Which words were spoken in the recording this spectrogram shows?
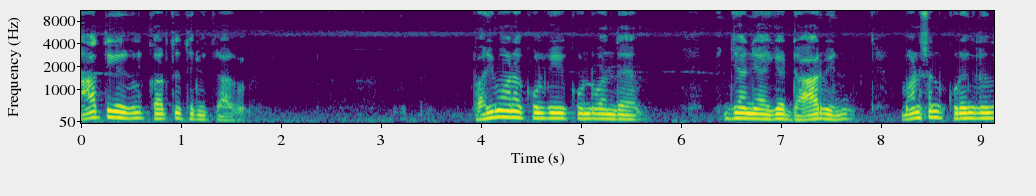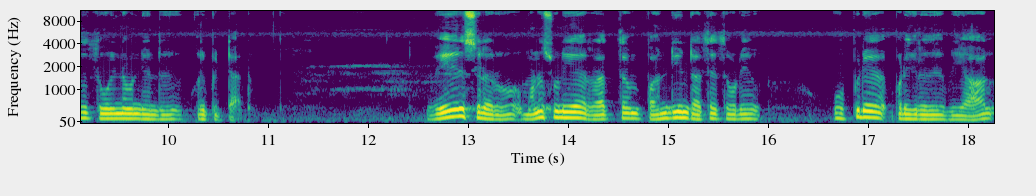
நாத்திகர்கள் கருத்து தெரிவிக்கிறார்கள். பரிமாண கொள்கையை கொண்டு வந்த விஞ்ஞானியாகிய டார்வின் மனுஷன் குரங்கிலிருந்து தோன்றினவன் என்று குறிப்பிட்டார். வேறு சிலரோ மனுஷனுடைய ரத்தம் பன்றியின் ஒப்பிடப்படுகிறது ஒப்பிடப்படுகிறதுயால்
